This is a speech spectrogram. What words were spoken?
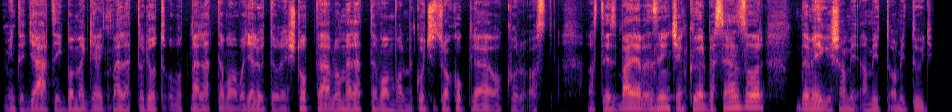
mint egy játékban megjelenik mellette, hogy ott, ott mellette van, vagy előtte van egy stop tábla, mellette van valami kocsit rakok le, akkor azt, azt ez, bár ez nincsen körbe szenzor, de mégis ami, amit, amit úgy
